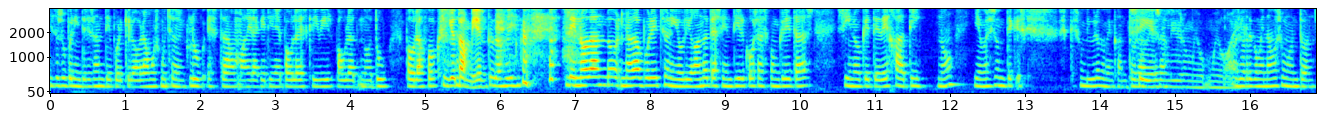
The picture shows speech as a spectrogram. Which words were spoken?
Y esto es súper interesante porque lo hablamos mucho en el club, esta manera que tiene Paula de escribir, Paula, no tú, Paula Fox. Y yo también. tú también. De no dando nada por hecho ni obligándote a sentir cosas concretas, sino que te deja a ti, ¿no? Y además es un, te- es, es- es es un libro que me encantó, la Sí, es verdad. un libro muy, muy Os lo guay. recomendamos un montón.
